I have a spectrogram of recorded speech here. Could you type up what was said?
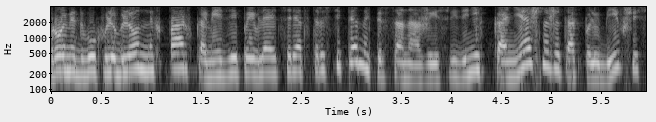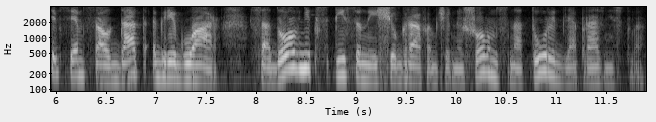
Кроме двух влюбленных пар, в комедии появляется ряд второстепенных персонажей, и среди них, конечно же, так полюбившийся всем солдат Грегуар, садовник, списанный еще графом Чернышовым с натуры для празднества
